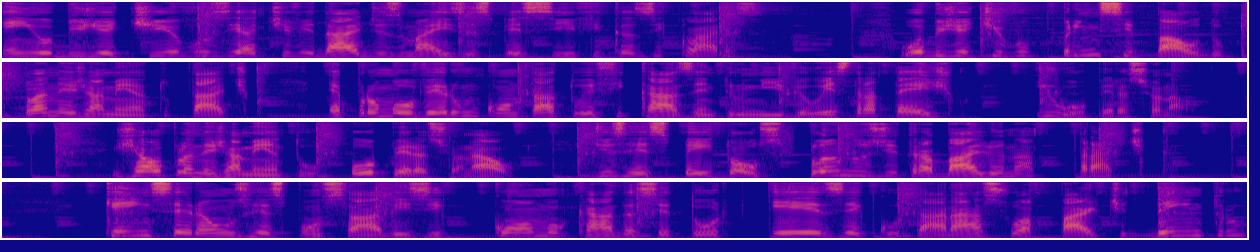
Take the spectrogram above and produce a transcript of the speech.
em objetivos e atividades mais específicas e claras. O objetivo principal do planejamento tático é promover um contato eficaz entre o nível estratégico e o operacional. Já o planejamento operacional diz respeito aos planos de trabalho na prática quem serão os responsáveis e como cada setor executará sua parte dentro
